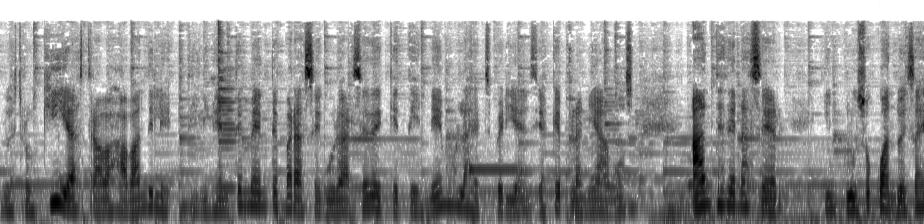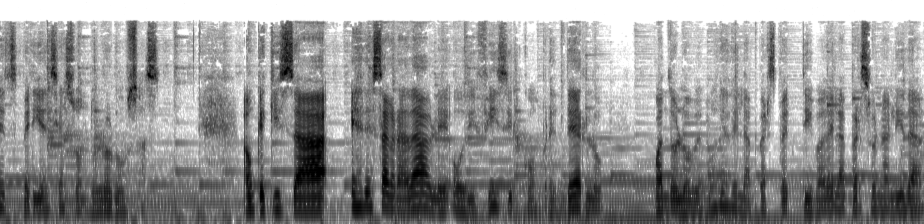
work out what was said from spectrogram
nuestros guías trabajaban diligentemente para asegurarse de que tenemos las experiencias que planeamos antes de nacer, incluso cuando esas experiencias son dolorosas. Aunque quizá es desagradable o difícil comprenderlo cuando lo vemos desde la perspectiva de la personalidad,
